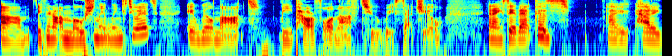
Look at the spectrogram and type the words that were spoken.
Um, if you're not emotionally linked to it, it will not be powerful enough to reset you. And I say that because I had a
